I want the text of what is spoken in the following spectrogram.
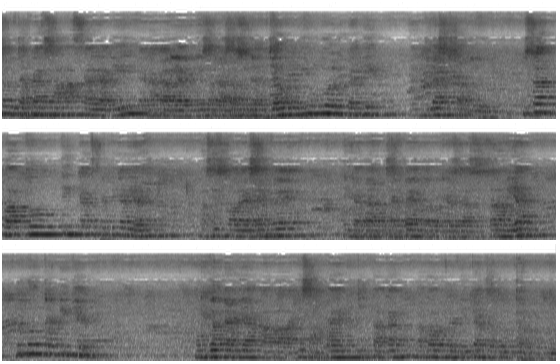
saya ucapkan selamat sekali lagi karena kalian ini saya rasa sudah jauh lebih unggul dibanding yang jelas Ustaz dulu. Ustaz waktu tingkat seperti kalian masih sekolah SMP tingkatan SMP atau Universitas Sanawiyah belum terpikir membuat karya apa lagi sampai menciptakan atau menerbitkan satu buah buku.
